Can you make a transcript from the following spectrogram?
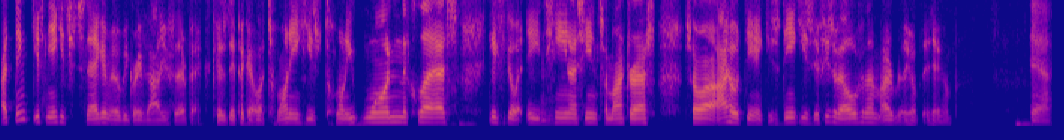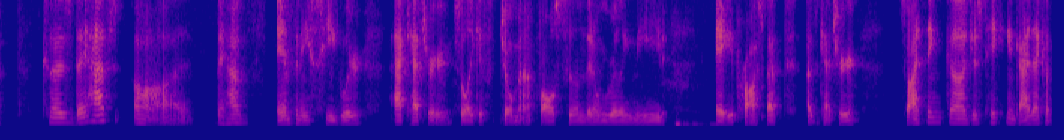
I think if the Yankees should snag him, it would be great value for their pick because they pick at what twenty. He's twenty one in the class. He could go at 18 I've seen some mock drafts. So uh, I hope the Yankees, the Yankees, if he's available for them, I really hope they take him. Yeah, because they have uh they have Anthony Seigler at catcher. So like if Joe Mack falls to them, they don't really need a prospect as a catcher. So I think uh, just taking a guy that could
